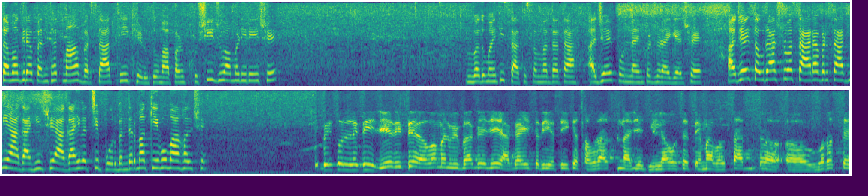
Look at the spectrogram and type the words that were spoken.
સમગ્ર પંથકમાં વરસાદથી ખેડૂતોમાં પણ ખુશી જોવા મળી રહી છે. વધુ માહિતી સાથે સંવાદદાતા અજય ફોન લાઈન પર જોડાઈ ગયા છે. અજય, સૌરાષ્ટ્રમાં સારા વરસાદની આગાહી છે. આગાહી વચ્ચે પોરબંદરમાં કેવો માહોલ છે? બિલકુલ નથી. જે રીતે હવામાન વિભાગે જે આગાહી કરી હતી કે સૌરાષ્ટ્રના જે જિલ્લાઓ છે તેમાં વરસાદ વરસશે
